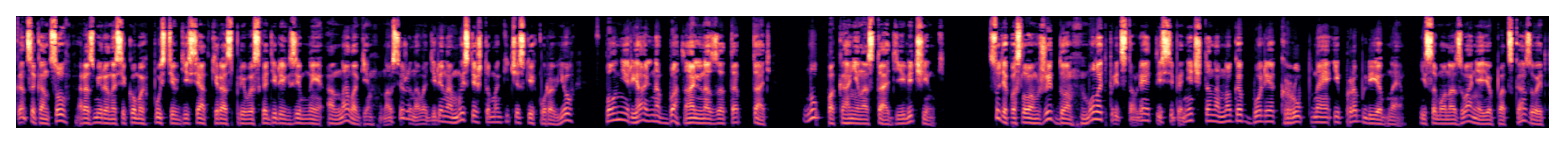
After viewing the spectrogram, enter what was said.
В конце концов, размеры насекомых пусть и в десятки раз превосходили их земные аналоги, но все же наводили на мысли, что магических муравьев вполне реально банально затоптать. Ну, пока не на стадии личинки. Судя по словам Жиддо, молоть представляет из себя нечто намного более крупное и проблемное. И само название ее подсказывает,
